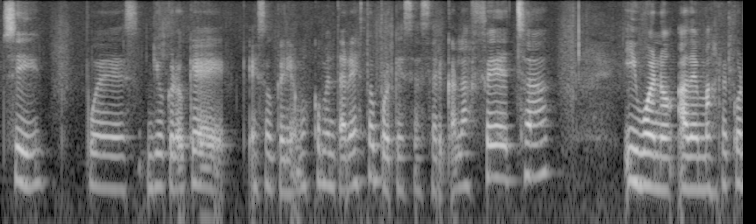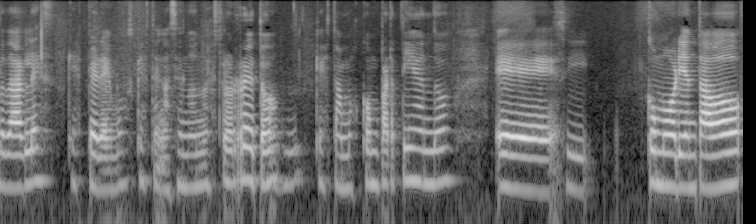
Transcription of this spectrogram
Sí, pues yo creo que eso queríamos comentar esto porque se acerca la fecha y bueno, además recordarles que esperemos que estén haciendo nuestro reto Ujú. que estamos compartiendo eh, Sí, como orientado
